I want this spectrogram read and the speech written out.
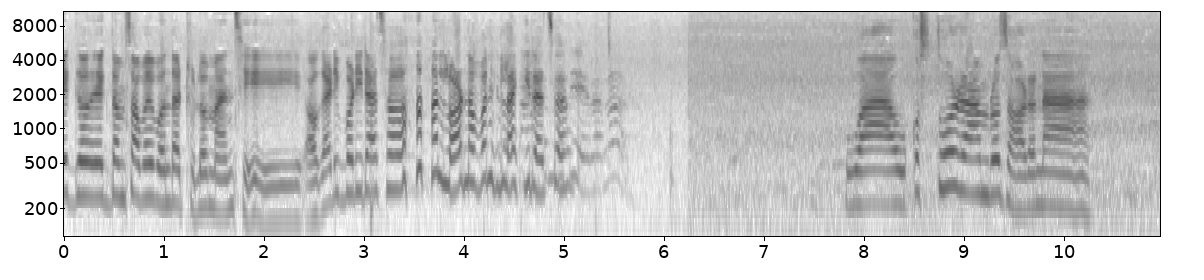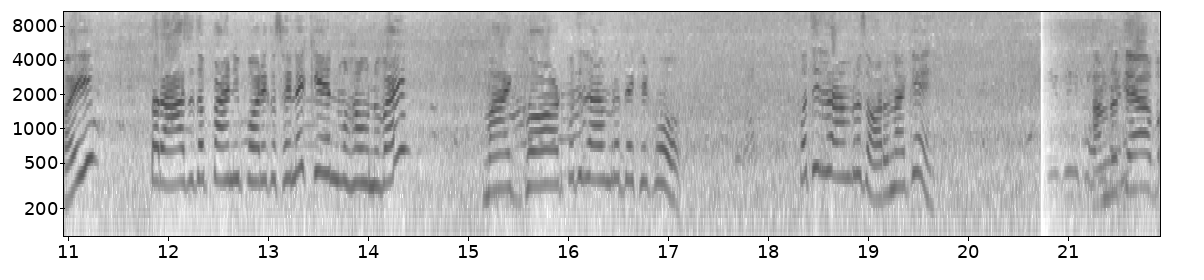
एक एकदम सबैभन्दा ठुलो मान्छे अगाडि बढिरहेछ। लड्न पनि लागिरहेछ। वाउ कस्तो राम्रो झरना। है? तर आज त पानी परेको छैन। के नुहाउनु भाइ? माई गड कति राम्रो देखेको कति राम्रो झरना के? हाम्रो त्यहाँ अब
